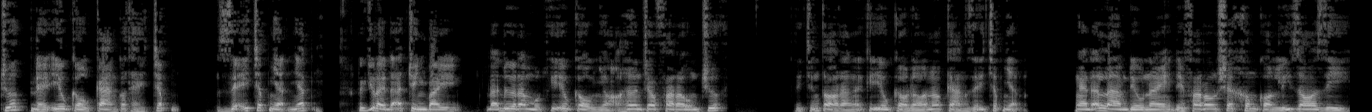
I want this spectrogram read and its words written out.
trước để yêu cầu càng có thể chấp, dễ chấp nhận nhất. Đức Chúa Trời đã trình bày, đã đưa ra một cái yêu cầu nhỏ hơn cho Pharaoh trước để chứng tỏ rằng cái yêu cầu đó nó càng dễ chấp nhận. Ngài đã làm điều này để Pharaoh sẽ không còn lý do gì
